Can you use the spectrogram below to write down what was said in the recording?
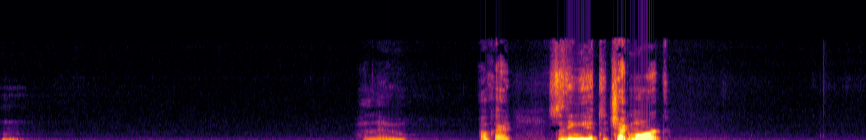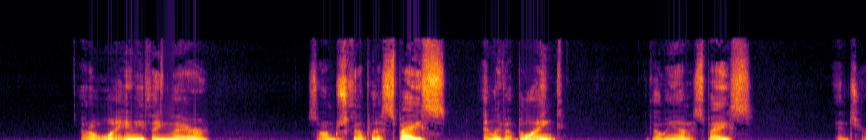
Hmm. Hello. Okay. So then you hit the check mark. I don't want anything there. So I'm just going to put a space and leave it blank. Go in, space, enter.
